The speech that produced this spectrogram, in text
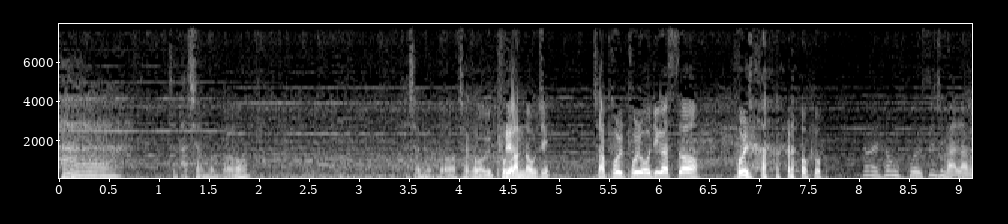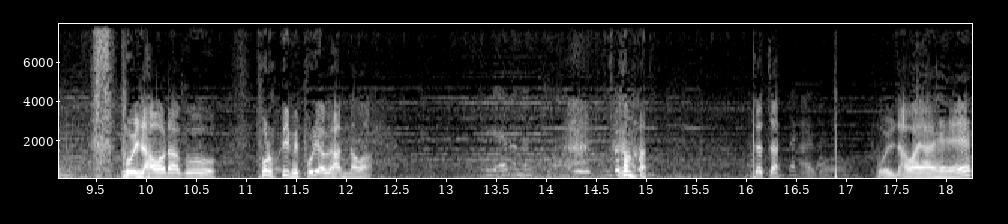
아. 자, 다시 한 번 더. 다시 한 번 더. 잠깐만, 왜 볼이 안 나오지? 자, 볼, 볼 어디 갔어? 볼 나오라고. 형, 형, 볼 쓰지 말라는 거야. 볼 나오라고. 볼 어디, 왜 볼이 왜안 나와? 잠깐만. 아이고. 볼 나와야 해.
